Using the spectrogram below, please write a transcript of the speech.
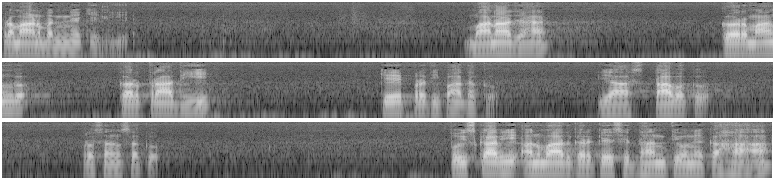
प्रमाण बनने के लिए। माना जाए, कर्मांग कर्त्रादि के प्रतिपादक या स्तावक, प्रशंसक। तो इसका भी अनुवाद करके सिद्धांतियों ने कहा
